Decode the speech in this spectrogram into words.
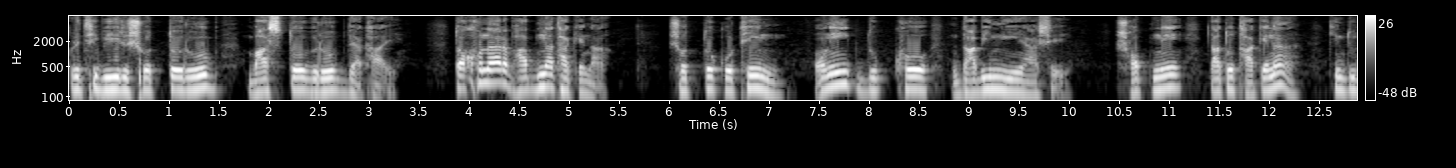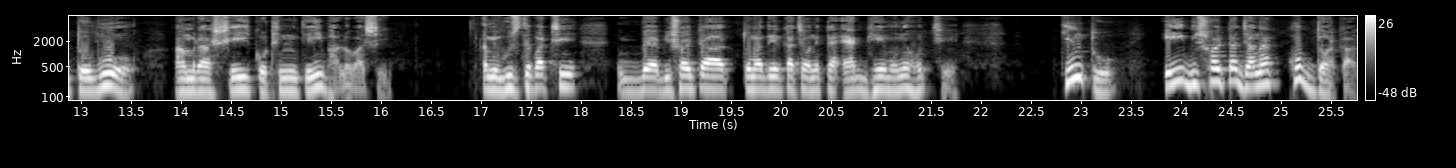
পৃথিবীর সত্য রূপ বাস্তব রূপ দেখায়। তখন আর ভাবনা থাকে না। সত্য কঠিন, অনেক দুঃখ দাবি নিয়ে আসে। স্বপ্নে তা তো থাকে না, কিন্তু তবুও আমরা সেই কঠিনকেই ভালোবাসি। আমি বুঝতে পারছি বিষয়টা তোমাদের কাছে অনেকটা একঘেয়ে মনে হচ্ছে, কিন্তু এই বিষয়টা জানা খুব দরকার।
